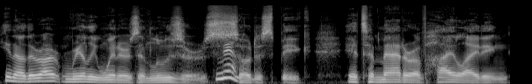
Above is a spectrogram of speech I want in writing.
you know, there aren't really winners and losers, No. so to speak. It's a matter of highlighting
